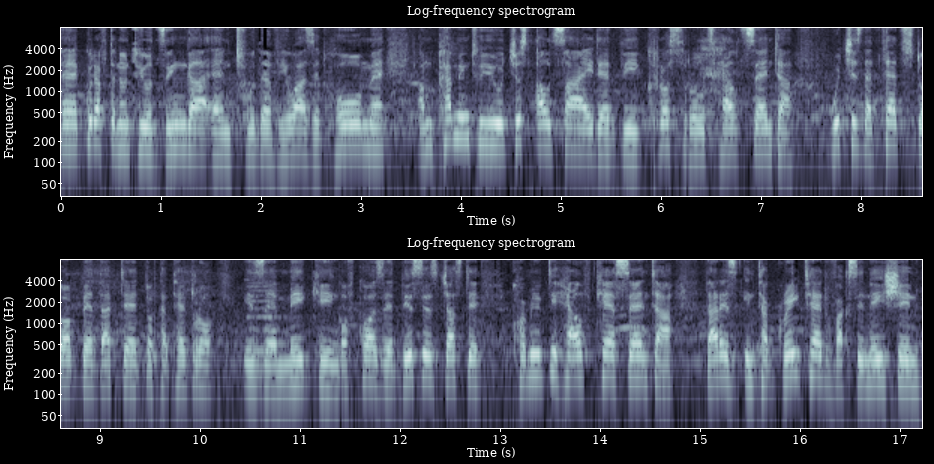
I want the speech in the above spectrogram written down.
Uh, good afternoon to you, Zinga, and to the viewers at home. I'm coming to you just outside uh, the Crossroads Health Center, which is the third stop uh, that uh, Dr. Tedro is uh, making. Of course, uh, this is just a community health care center that is integrated vaccination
